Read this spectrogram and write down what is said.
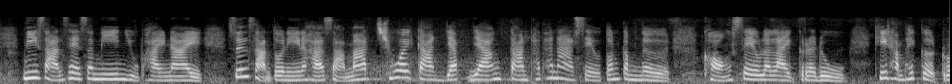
ำมีสารเซซามีนอยู่ภายใน ซึ่งสารตัวนี้นะคะสามารถช่วยการยับยั้งการพัฒนาเซลล์ต้นกำเนิด ของเซลล์ละลายกระดูก ที่ทำให้เกิดโร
